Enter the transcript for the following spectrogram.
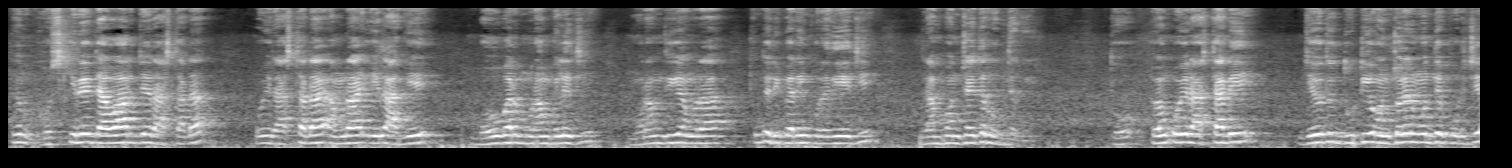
দেখুন ঘোষকিরে যাওয়ার যে রাস্তাটা, ওই রাস্তাটা আমরা এর আগে বহুবার মোরাম ফেলেছি। মোরাম দিয়ে আমরা কিন্তু রিপেয়ারিং করে দিয়েছি গ্রাম পঞ্চায়েতের উদ্যোগে। তো, এবং ওই রাস্তাটি যেহেতু দুটি অঞ্চলের মধ্যে পড়ছে,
